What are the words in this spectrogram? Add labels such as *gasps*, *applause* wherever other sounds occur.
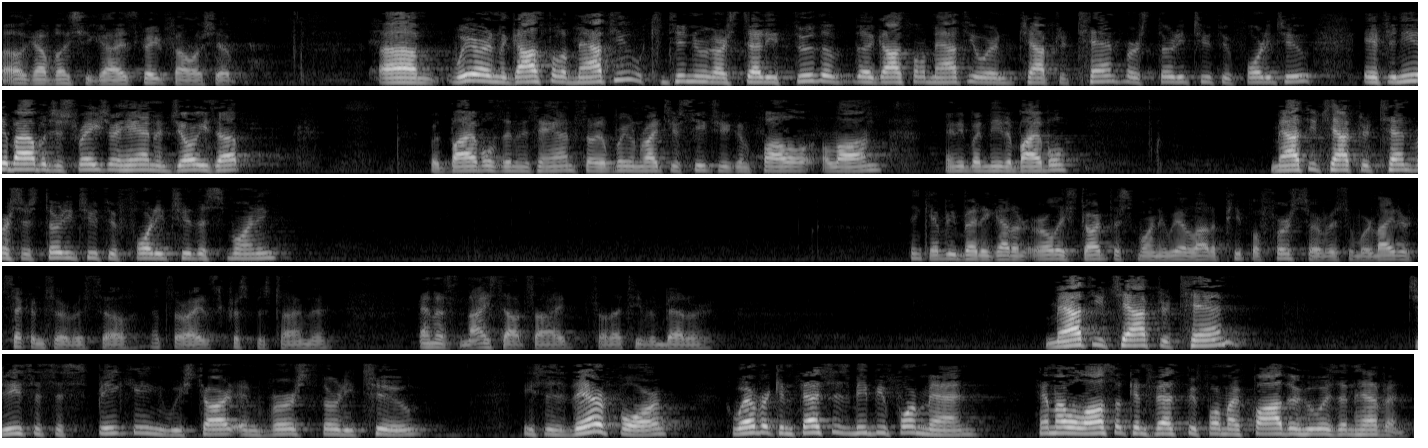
Oh, God bless you guys. Great fellowship. Um, we are in the Gospel of Matthew, continuing our study through the, the Gospel of Matthew. We're in chapter 10, verse 32 through 42. If you need a Bible, just raise your hand, and Joey's up with Bibles in his hand, so he'll bring them right to your seat so you can follow along. Anybody need a Bible? Matthew chapter 10, verses 32 through 42 this morning. Think everybody got an early start this morning. We had a lot of people first service, and we're later second service, so that's all right. It's Christmas time there. And it's nice outside, so that's even better. Matthew chapter 10. Jesus is speaking. We start in verse 32. He says, Therefore, whoever confesses me before men, him I will also confess before my Father who is in heaven.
